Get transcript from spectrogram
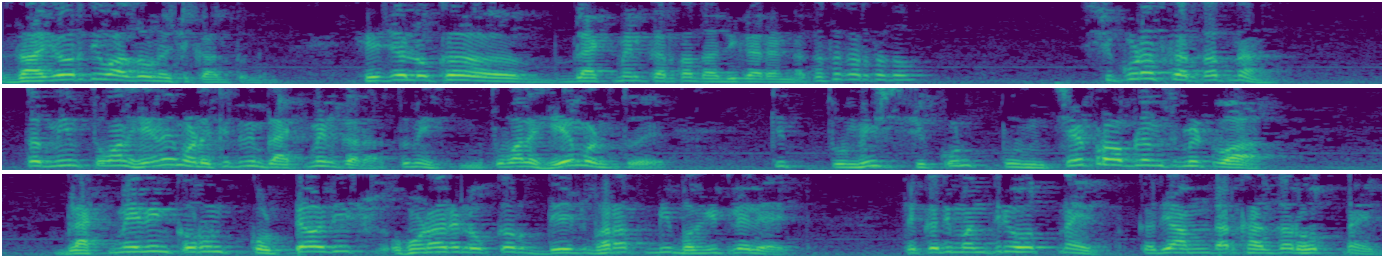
जागेवरती वाजवणं शिकाल तुम्ही. हे जे लोक ब्लॅकमेल करतात अधिकाऱ्यांना कसं करतात हो? शिकूनच करतात ना. तर मी तुम्हाला हे नाही म्हणत की तुम्ही ब्लॅकमेल करा. तुम्ही तुम्हाला हे म्हणतोय की तुम्ही शिकून तुमचे प्रॉब्लेम्स मिटवा. ब्लॅकमेलिंग करून कोट्यवधी होणारे लोक देशभरात मी बघितलेले आहेत. ते कधी मंत्री होत नाहीत कधी आमदार खासदार होत नाहीत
